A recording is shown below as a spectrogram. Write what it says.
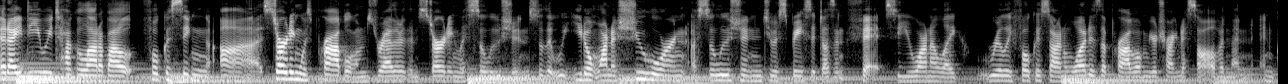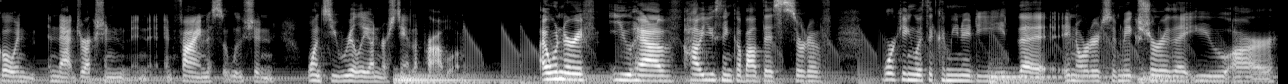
At ID, we talk a lot about focusing, uh, starting with problems rather than starting with solutions, so that we, you don't want to shoehorn a solution into a space it doesn't fit. So you want to like really focus on what is the problem you're trying to solve, and then and go in in that direction and, and find a solution once you really understand the problem. I wonder if you have how you think about this sort of working with the community that in order to make sure that you are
